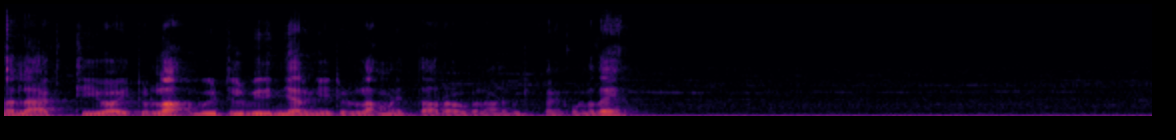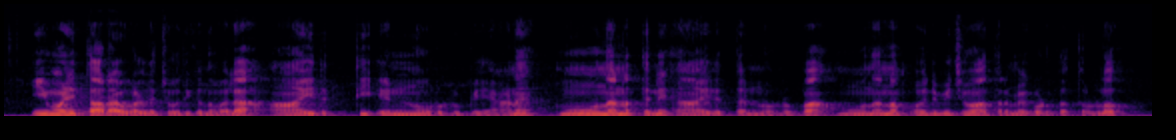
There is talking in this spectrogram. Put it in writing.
നല്ല ആക്റ്റീവായിട്ടുള്ള വീട്ടിൽ വിരിഞ്ഞിറങ്ങിയിട്ടുള്ള മണിത്താറാവുകളാണ് വിൽപ്പനക്കുള്ളത്. ഈ മണിത്താറാവുകളുടെ ചോദിക്കുന്ന വില ആയിരത്തി എണ്ണൂറ് രൂപയാണ്. മൂന്നെണ്ണത്തിന് ആയിരത്തി എണ്ണൂറ് രൂപ. മൂന്നെണ്ണം ഒരുമിച്ച് മാത്രമേ കൊടുക്കത്തുള്ളൂ.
